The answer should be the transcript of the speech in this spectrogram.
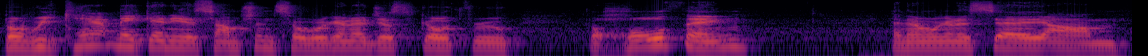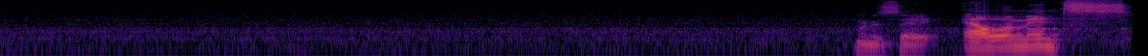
But we can't make any assumptions, so we're going to just go through the whole thing, and then we're going to say, um, I'm going to say elements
